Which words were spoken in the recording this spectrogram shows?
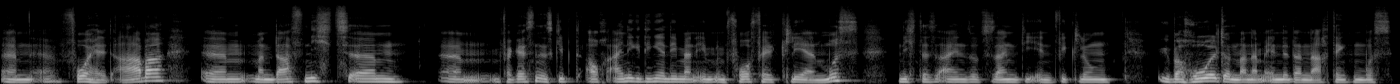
ähm, äh, vorhält. Aber ähm, man darf nicht ähm, vergessen, es gibt auch einige Dinge, die man eben im Vorfeld klären muss. Nicht, dass einen sozusagen die Entwicklung überholt und man am Ende dann nachdenken muss,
